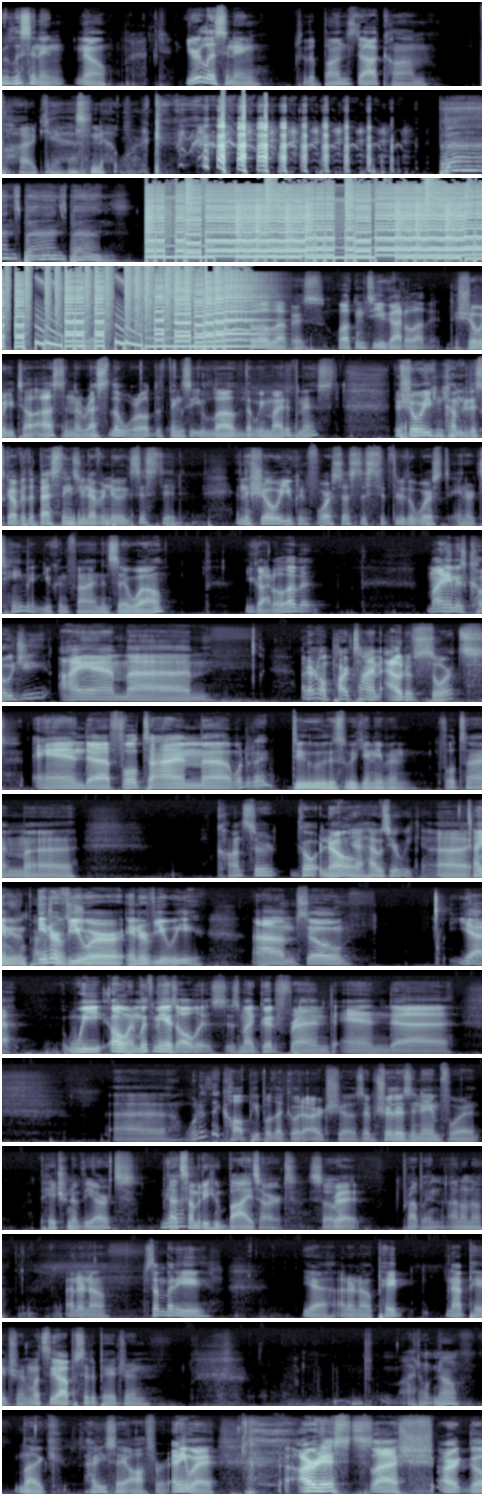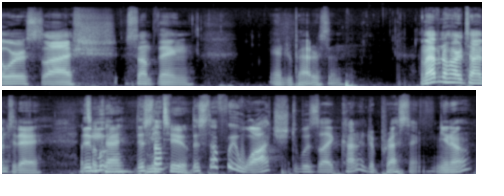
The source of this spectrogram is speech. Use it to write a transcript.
You're listening. No. You're listening to the buns.com podcast network. Buns, buns, buns. Hello, lovers. Welcome to You Gotta Love It, the show where you tell us and the rest of the world the things that you love that we might have missed, the show where you can come to discover the best things you never knew existed, and the show where you can force us to sit through the worst entertainment you can find and say, well, you gotta love it. My name is Koji. I am, um, I don't know, part time out of sorts and uh, full time. Uh, what did I do this weekend even? Full time uh, concert go? No. Yeah, how was your weekend? Uh, in- Moving Parts, how was the show? interviewer, interviewee. Um, so, yeah, we. Oh, and with me as always is my good friend and. Uh, uh, what do they call people that go to art shows? I'm sure there's a name for it. Patron of the arts. Yeah. That's somebody who buys art. So right. probably I don't know. I don't know. Somebody. Yeah, I don't know. Paid, not patron. What's the opposite of patron? I don't know. Like, how do you say offer? Anyway, artist slash art goer slash something. Andrew Patterson. I'm having a hard time today. That's mo- okay. This Me stuff, too. The stuff we watched was like kind of depressing. You know,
